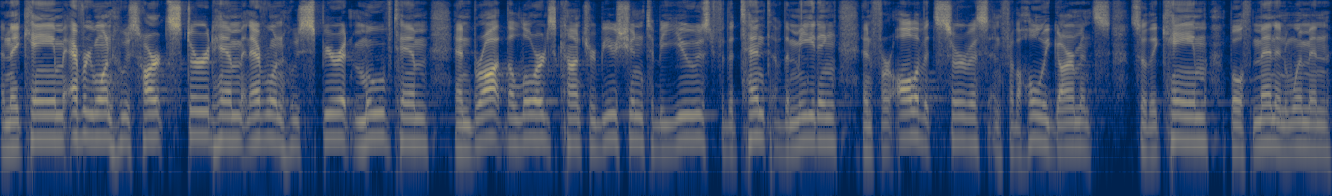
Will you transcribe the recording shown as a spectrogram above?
And they came, everyone whose heart stirred him, and everyone whose spirit moved him, and brought the Lord's contribution to be used for the tent of the meeting, and for all of its service, and for the holy garments. So they came, both men and women,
